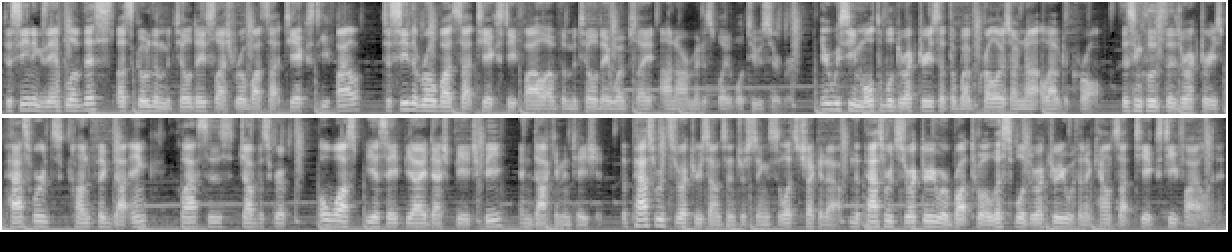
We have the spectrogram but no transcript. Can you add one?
To see an example of this, let's go to the matilde slash robots.txt file to see the robots.txt file of the matilde website on our Metasploitable 2 server. Here we see multiple directories that the web crawlers are not allowed to crawl. This includes the directories passwords, config.inc, classes, JavaScript, OWASP ESAPI-PHP, and documentation. The passwords directory sounds interesting, so let's check it out. In the passwords directory, we're brought to a listable directory with an accounts.txt file in it.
